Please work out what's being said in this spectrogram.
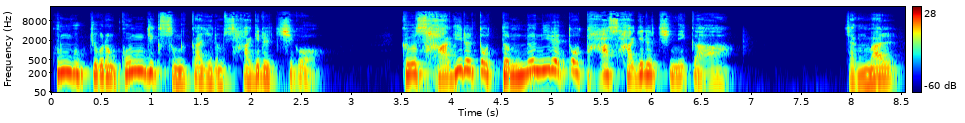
궁극적으로는 공직선거까지 이런 사기를 치고 그 사기를 또 덮는 일에 또 다 사기를 치니까 정말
